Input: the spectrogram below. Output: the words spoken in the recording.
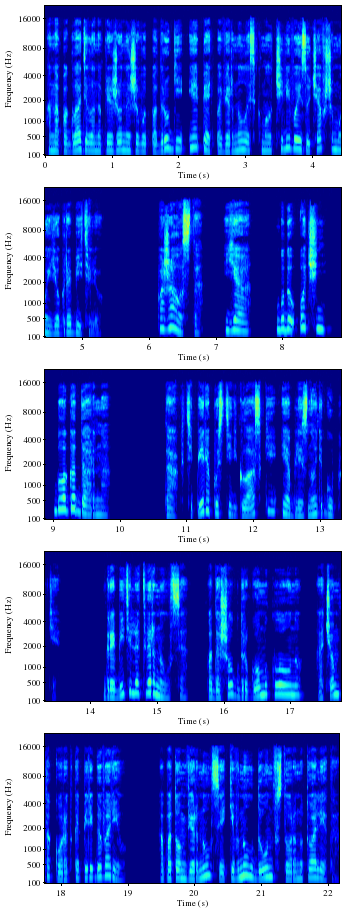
Она погладила напряженный живот подруги и опять повернулась к молчаливо изучавшему ее грабителю. «Пожалуйста, я...» Буду очень благодарна. Так, теперь опустить глазки и облизнуть губки. Грабитель отвернулся, подошел к другому клоуну, о чем-то коротко переговорил, а потом вернулся и кивнул Дон в сторону туалета.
